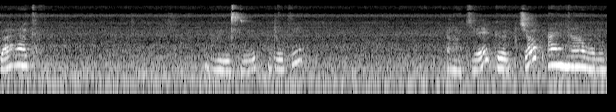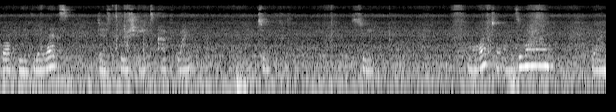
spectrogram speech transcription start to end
back. Breathe deeply. Okay good job. And now we will walk with your legs just push it up one two three four to other one one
